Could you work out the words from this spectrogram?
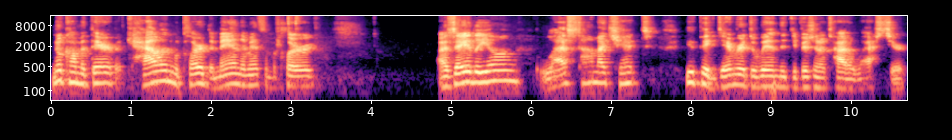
No comment there, but Callan McClurg, the man, the myth of McClurg. Isaiah Leong, last time I checked, you picked Denver to win the divisional title last year.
